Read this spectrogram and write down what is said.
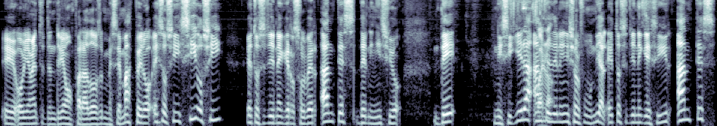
eh, obviamente, tendríamos para dos meses más, pero eso sí, sí o sí, esto se tiene que resolver antes del inicio de. Ni siquiera antes Bueno. del inicio del Mundial. Esto se tiene que decidir antes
